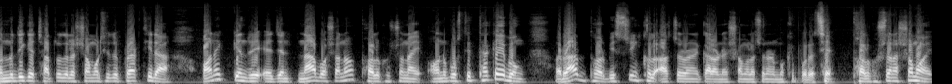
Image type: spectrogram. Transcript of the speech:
অন্যদিকে ছাত্রদলের সমর্থিত প্রার্থীরা অনেক কেন্দ্রে এজেন্ট না বসানো ফল ঘোষণায় অনুপস্থিত থাকে এবং রাতভর বিশৃঙ্খল আচরণের কারণে সমালোচনার মুখে পড়েছে। ফল ঘোষণার সময়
